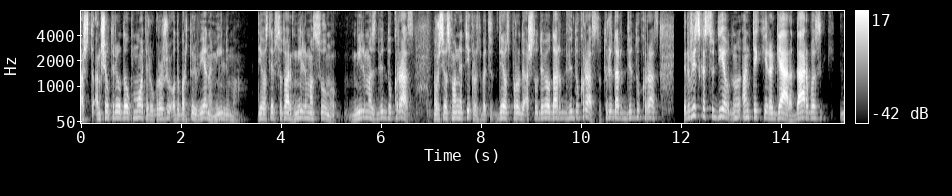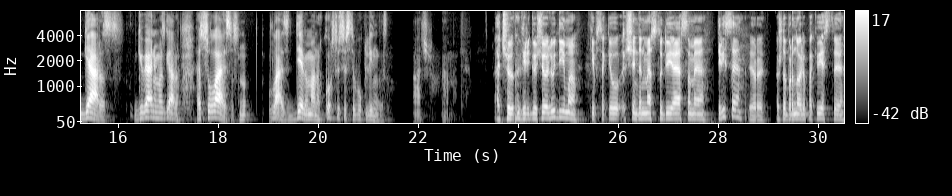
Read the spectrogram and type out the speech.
Aš anksčiau turėjau daug moterų gražių, o dabar turiu vieną mylimą. Dievas taip sutvark mylimą sūnų, mylimas dvi dukras, nors jos man netikros, bet Dievas parodė, aš tau daviau dar dvi dukras, tu turi dar dvi dukras. Ir viskas su Dievu, nu, antiek yra gera, darbas geras, gyvenimas geras, esu laisvas, nu, laisvas, Dieve mano, koks tu esi stebuklingas. Ačiū. Amen. Ačiū Virgiu šio liūdimą. Kaip sakiau, šiandien mes studijoje esame trise ir aš dabar noriu pakviesti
